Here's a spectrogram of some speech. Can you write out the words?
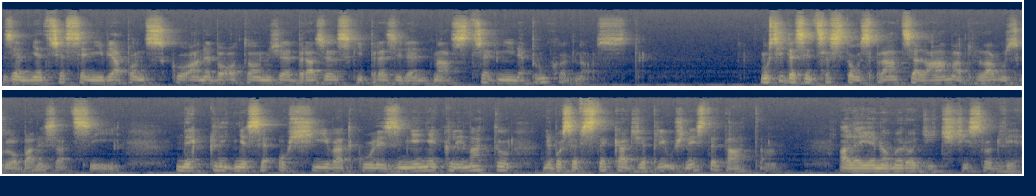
zemětřesení v Japonsku, anebo o tom, že brazilský prezident má střevní neprůchodnost. Musíte si cestou z práce lámat hlavu s globalizací, neklidně se ošívat kvůli změně klimatu nebo se vstekat, že prý už nejste táta, ale jenom rodič číslo dvě.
